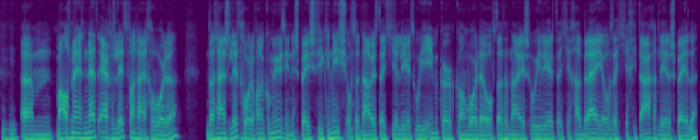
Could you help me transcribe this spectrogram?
Mhm. Ehm, maar als mensen net ergens lid van zijn geworden, dan zijn ze lid geworden van een community in een specifieke niche. Of dat nou is dat je leert hoe je imker kan worden, of dat het nou is hoe je leert dat je gaat breien, of dat je gitaar gaat leren spelen.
